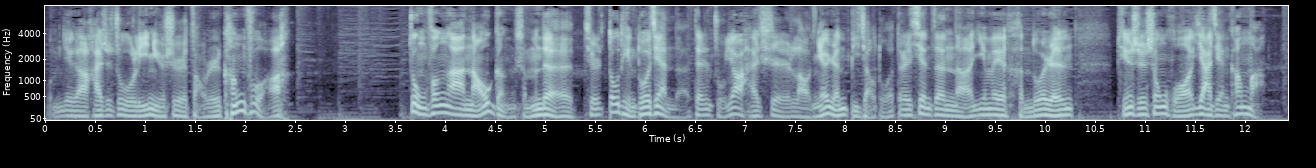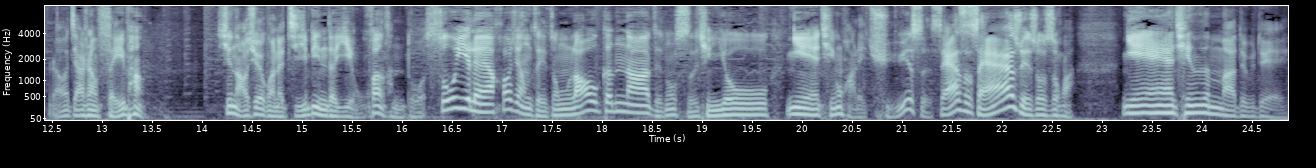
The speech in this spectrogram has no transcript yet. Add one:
我们这个还是祝李女士早日康复啊。中风啊、脑梗什么的，其实都挺多见的，但是主要还是老年人比较多。但是现在呢，因为很多人平时生活亚健康嘛，然后加上肥胖，心脑血管的疾病的隐患很多，所以呢，好像这种脑梗啊这种事情有年轻化的趋势。三十三岁，说实话，年轻人嘛，对不对？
